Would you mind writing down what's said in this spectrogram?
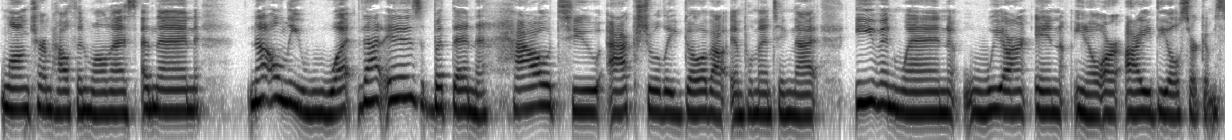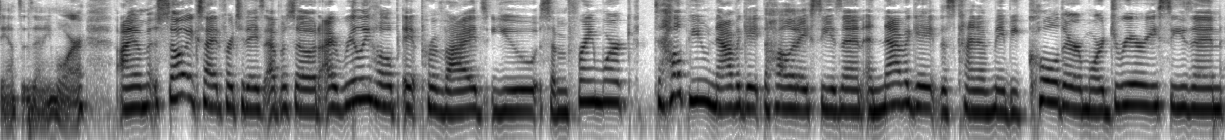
long term health and wellness, and then not only what that is, but then how to actually go about implementing that even when we aren't in, you know, our ideal circumstances anymore. I am so excited for today's episode. I really hope it provides you some framework to help you navigate the holiday season and navigate this kind of maybe colder, more dreary season,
